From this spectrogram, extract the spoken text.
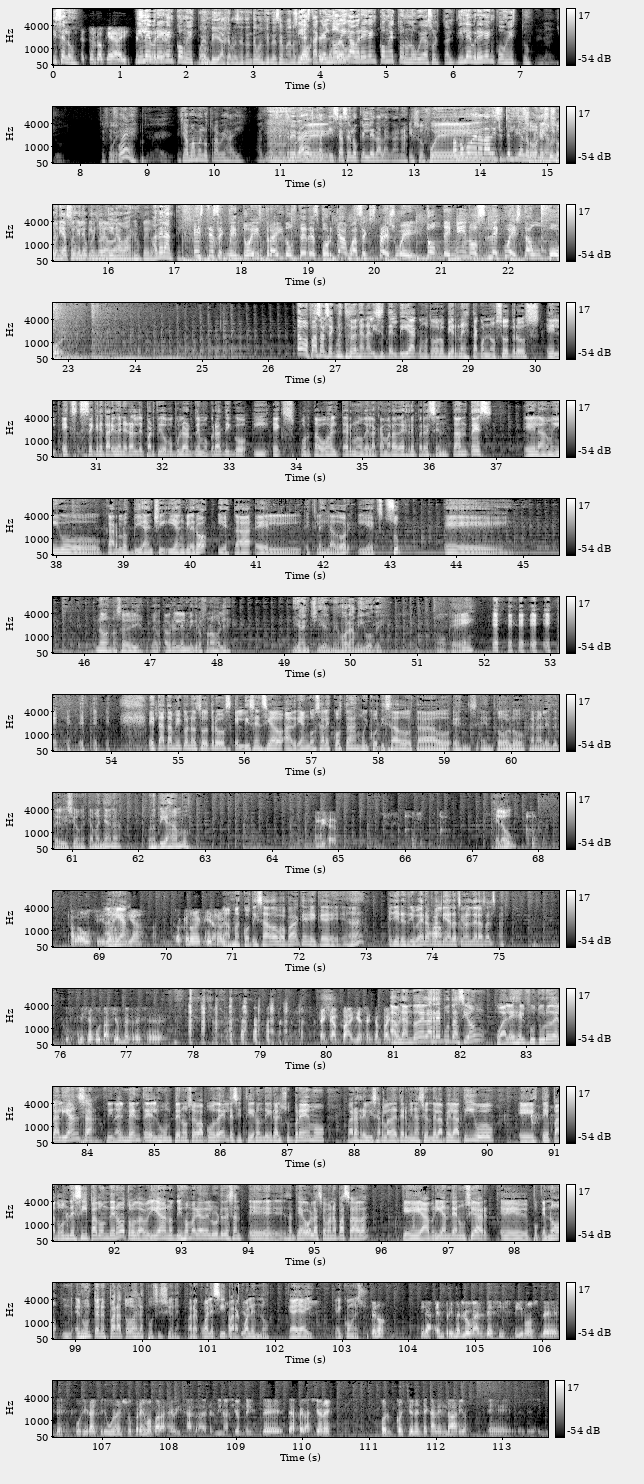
Díselo. Esto es lo que hay. Esto Dile que breguen hay. con esto. Buen día, representante. Buen fin de semana. Sí, hasta que él no diga breguen con esto, no lo voy a soltar. Dile breguen con esto. Se ¿Se fue? Llámamelo otra vez ahí. Adiós. Se creerá él que fue- aquí se hace lo que él le da la gana. Eso fue. Vamos con el análisis del día, lo Sonia, que resuelve Sonia este fue que le asunto con Georgie Navarro. Adelante. Este segmento es traído a ustedes por Caguas Expressway, donde menos le cuesta un Ford. Damos paso al segmento del análisis del día. Como todos los viernes está con nosotros el ex secretario general del Partido Popular Democrático y ex portavoz alterno de la Cámara de Representantes, el amigo Carlos Bianchi y Angleró. Y está el ex legislador y ex sub. eh, no, no se oye. Ábrele el micrófono, Jorge. Bianchi, el mejor amigo de. Ok. Está también con nosotros el licenciado Adrián González Costa, muy cotizado, está en, en todos los canales de televisión esta mañana. Buenos días a ambos. Mira, Hello. hello, sí, buenos Adrián. días. A Los que nos escuchan. Estás más cotizado, papá, que, que, ¿ah? que Jerry Rivera para el Día Nacional de la Salsa. Mi reputación me precede. está en campaña, está en campaña. Hablando de la reputación, ¿cuál es el futuro de la alianza? Finalmente, el Junte no se va a poder, desistieron de ir al Supremo para revisar la determinación del apelativo. Este, ¿Para dónde sí, para dónde no? Todavía nos dijo María de Lourdes Sant- eh, Santiago la semana pasada que habrían de anunciar, eh, porque no, el Junte no es para todas las posiciones, para cuáles sí, para cuáles no. ¿Qué hay ahí? ¿Qué hay con eso? Bueno, mira, en primer lugar, desistimos de, de recurrir al Tribunal Supremo para revisar la determinación de, de- de apelaciones por cuestiones de calendario. Eh,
